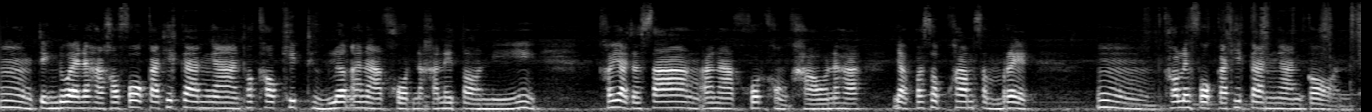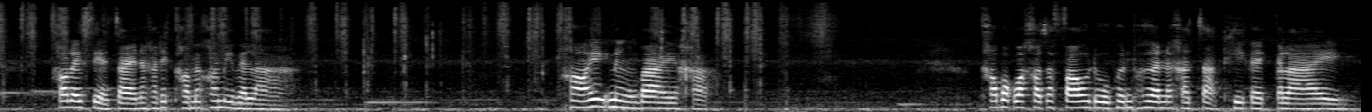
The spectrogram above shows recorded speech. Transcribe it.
อืมจริงด้วยนะคะ เขาโฟกัสที่การงาน เพราะเขาคิดถึงเรื่องอนาคตนะคะ ในตอนนี้เขาอยากจะสร้างอนาคตของเขานะคะ อยากประสบความสำเร็จ อืมเขาเลยโฟกัสที่การงานก่อนเขาเลยเสียใจนะคะ ที่เขาไม่ค่อยมีเวลา ขออีกหนึ่งใบค่ะเขาบอกว่าเขาจะเฝ้าดูเพื่อนๆนะคะ จากที่ไกลๆ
